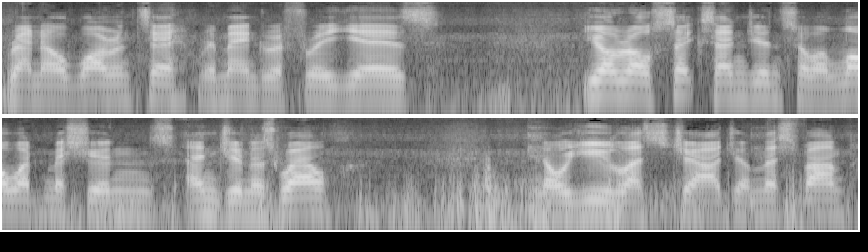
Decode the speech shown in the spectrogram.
Renault warranty, remainder of three years. Euro 6 engine, so a low admissions engine as well. No ULEZ charge on this van.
